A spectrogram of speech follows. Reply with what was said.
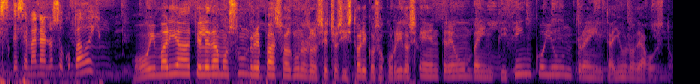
Luis, ¿qué semana nos ocupa hoy? Hoy, Mariate, le damos un repaso a algunos de los hechos históricos ocurridos entre un 25 y un 31 de agosto.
